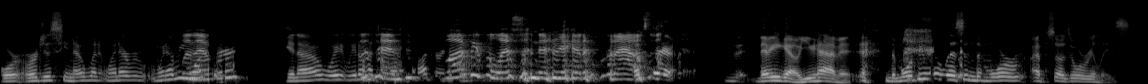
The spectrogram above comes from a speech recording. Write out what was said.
Or or just you know when, whenever whenever you whenever. want. You know, we, we don't Depends. have to. A lot of people listen and we had to put out. There you go. You have it. The more people listen, the more episodes we'll release.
